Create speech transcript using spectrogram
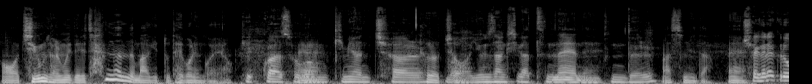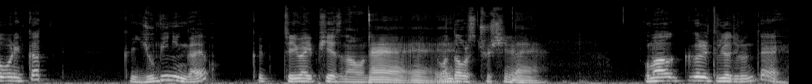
어, 지금 젊은이들이 찾는 음악이 또 돼버린 거예요. 빛과 소금, 네. 김현철, 그렇죠. 뭐 윤상 씨 같은 네네. 분들 맞습니다. 네. 최근에 그러고 보니까 그 유빈인가요? 그 JYP에서 나온 네, 네, 원더걸스 출신의 네. 음악을 들려주는데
